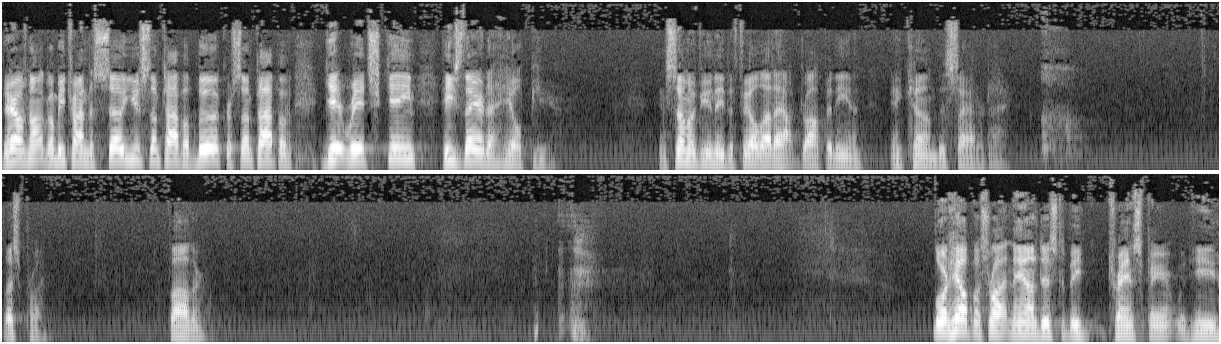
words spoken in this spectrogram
Daryl's not going to be trying to sell you some type of book or some type of get rich scheme. He's there to help you. And some of you need to fill that out, drop it in, and come this Saturday. Let's pray. Father, Lord, help us right now just to be transparent with you.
